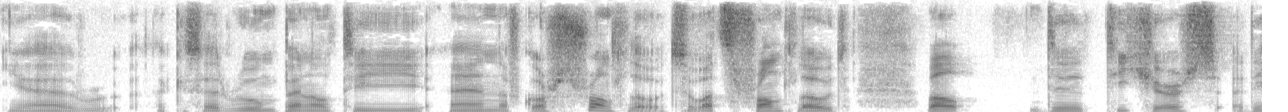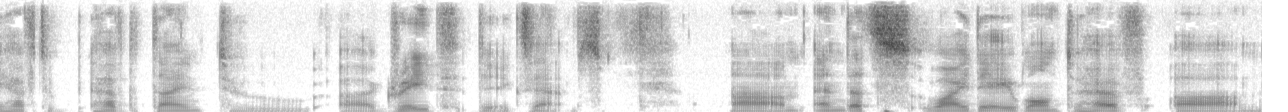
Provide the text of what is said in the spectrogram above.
yeah, like I said, room penalty, and of course front load. So what's front load? Well, the teachers they have to have the time to uh, grade the exams. Um, and that's why they want to have um,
